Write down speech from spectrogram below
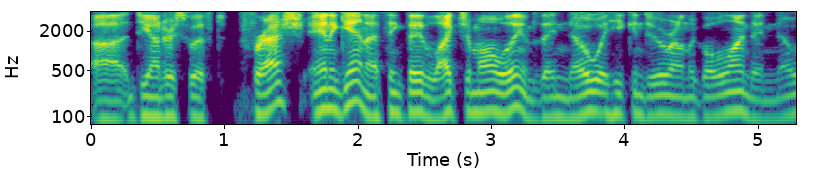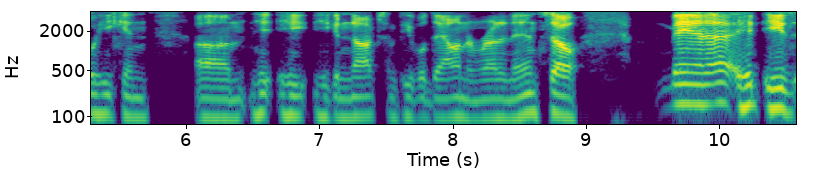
uh, D'Andre Swift fresh. And again, I think they like Jamaal Williams. They know what he can do around the goal line. They know he can um, he, he, he can knock some people down and run it in. So, man, uh, he's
